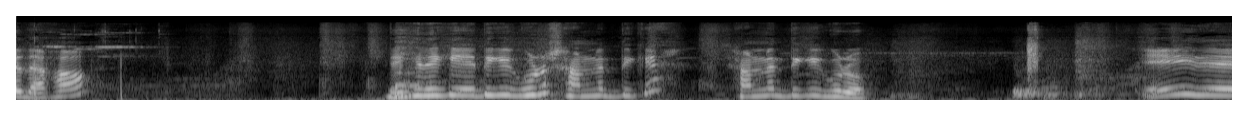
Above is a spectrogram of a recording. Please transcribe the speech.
এটা দেখাও দেখি দেখি, এদিকে ঘুরো, সামনের দিকে সামনের দিকে ঘুরো। এই যে,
